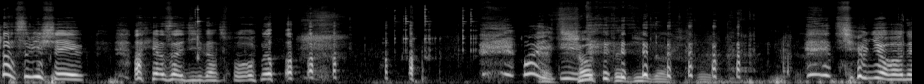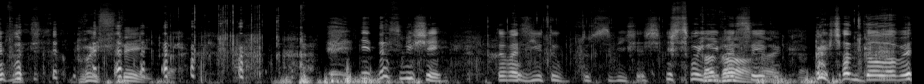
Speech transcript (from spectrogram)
Та смішив, а я за діда сповнила. Ой, дід, Що ти діда? чи в нього не блистить? Блистить. так. Дід, не сміши. То весь Ютуб тут смішиш Та своїми да, цими гай, так. причандалами.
